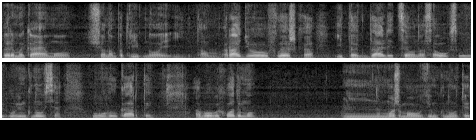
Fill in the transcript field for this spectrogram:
Перемикаємо, що нам потрібно, там радіо, флешка і так далі. Це у нас AUX увімкнувся, Google карти. Або виходимо, можемо увімкнути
